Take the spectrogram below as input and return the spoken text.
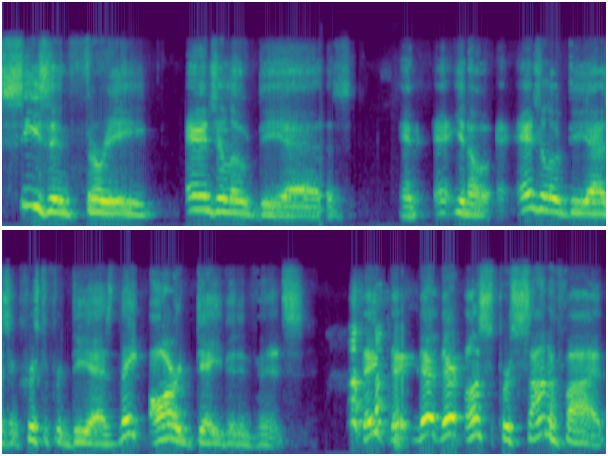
season three, Angelo Diaz, and you know Angelo Diaz and Christopher Diaz, they are David and Vince. They, they they're, they're us personified.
